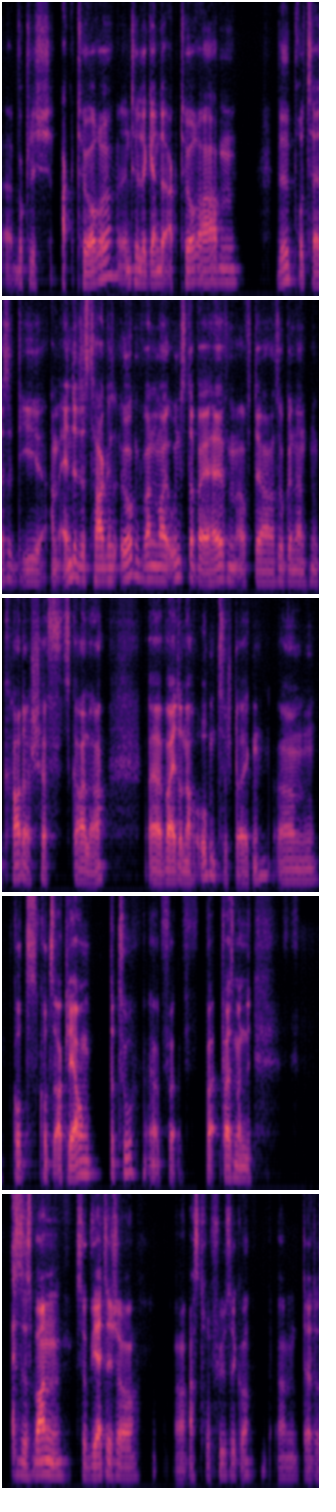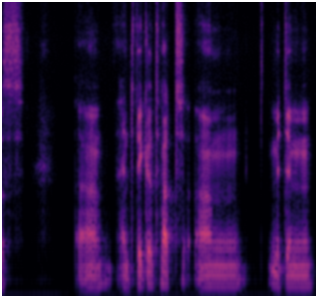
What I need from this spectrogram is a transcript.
wirklich Akteure, intelligente Akteure haben will, Prozesse, die am Ende des Tages irgendwann mal uns dabei helfen, auf der sogenannten Kaderchef-Skala äh, weiter nach oben zu steigen. Ähm, kurz, kurze Erklärung dazu, äh, falls man, also es war ein sowjetischer äh, Astrophysiker, ähm, der das äh, entwickelt hat, ähm, mit dem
